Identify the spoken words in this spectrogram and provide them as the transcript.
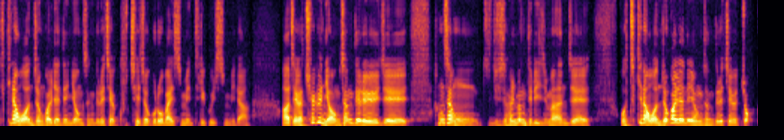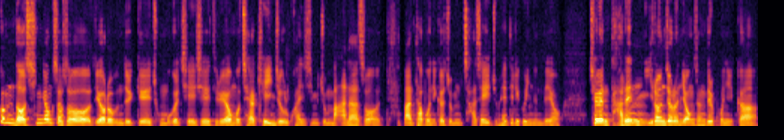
특히나 원전 관련된 영상들을 제가 구체적으로 말씀을 드리고 있습니다. 아, 제가 최근 영상들을 이제 항상 설명드리지만 이제 어, 특히나 원전 관련된 영상들을 제가 조금 더 신경 써서 여러분들께 종목을 제시해 드려요. 뭐 제가 개인적으로 관심이 좀 많아서 많다 보니까 좀 자세히 좀 해드리고 있는데요. 최근 다른 이런저런 영상들 보니까 어,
